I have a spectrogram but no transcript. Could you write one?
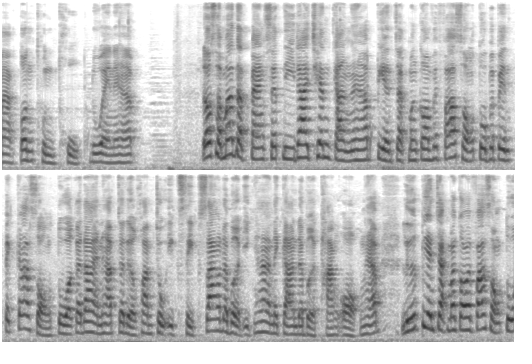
มากๆ ต้นทุนถูกด้วยนะครับ เราสามารถดัดแปลงเซตนี้ได้เช่นกันนะครับ เปลี่ยนจากมังกรไฟฟ้า 2 ตัวไปเป็น PEKKA 2 ตัวก็ได้นะครับ จะเหลือความจุอีก 10 สร้างระเบิดอีก 5 ในการระเบิดทางออกนะครับ หรือเปลี่ยนจากมังกรไฟฟ้า 2 ตัว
